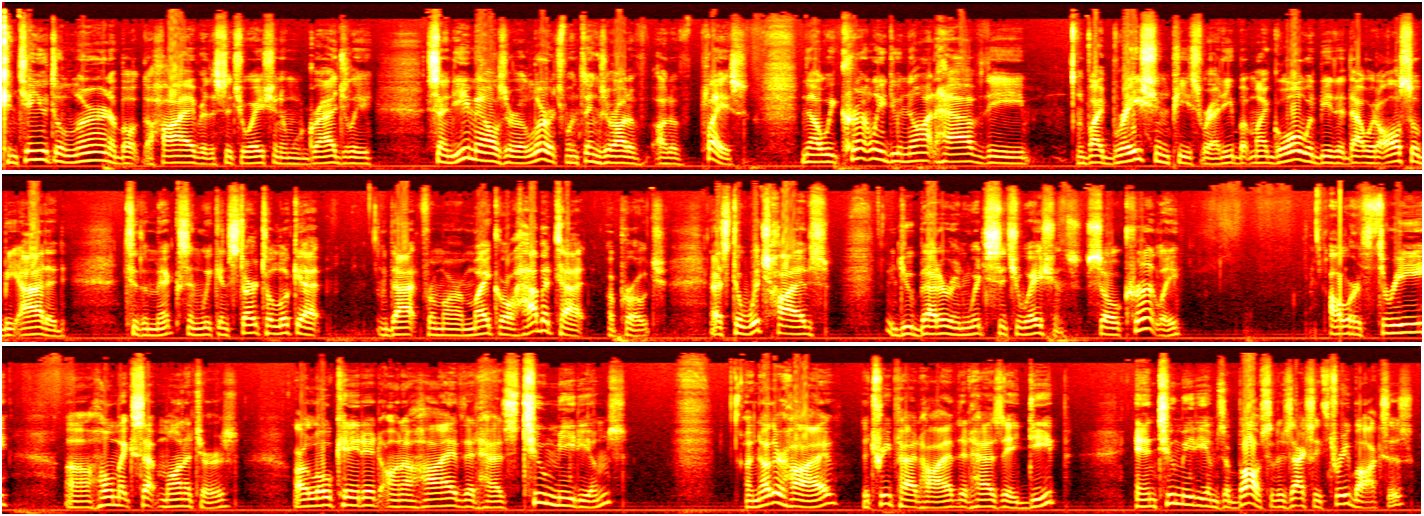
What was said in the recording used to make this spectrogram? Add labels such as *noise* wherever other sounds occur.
continue to learn about the hive or the situation and will gradually send emails or alerts when things are out of out of place. Now we currently do not have the vibration piece ready, but my goal would be that that would also be added to the mix and we can start to look at that from our microhabitat approach as to which hives do better in which situations. So currently, our three uh, home except monitors are located on a hive that has two mediums, another hive, the tree pad hive, that has a deep and two mediums above. So there's actually three boxes.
